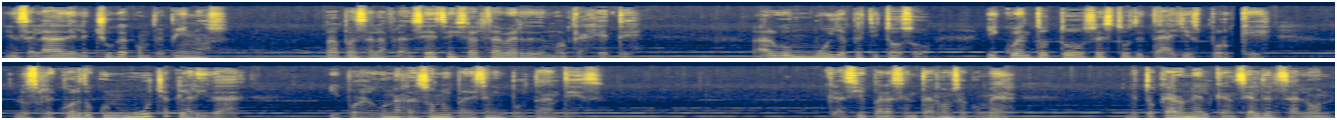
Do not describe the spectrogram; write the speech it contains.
ensalada de lechuga con pepinos, papas a la francesa y salsa verde de molcajete. Algo muy apetitoso, y cuento todos estos detalles porque los recuerdo con mucha claridad y por alguna razón me parecen importantes casi para sentarnos a comer. Me tocaron el cancel del salón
